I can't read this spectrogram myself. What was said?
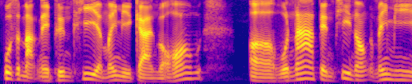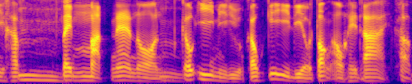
ผู้สมัครในพื้นที่อะไม่มีการบอกอ๋อเอ่อหัวหน้าเป็นพี่น้องไม่มีครับ อืม เต็มหมัดแน่นอนเก้าอี้มีอยู่เก้าอี้เดียวต้องเอาให้ได้ ครับ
